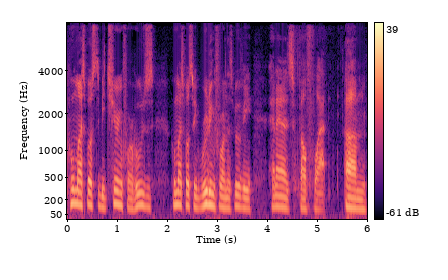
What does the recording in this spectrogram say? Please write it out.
who am I supposed to be cheering for? Who's who am I supposed to be rooting for in this movie? And I just fell flat. Um,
